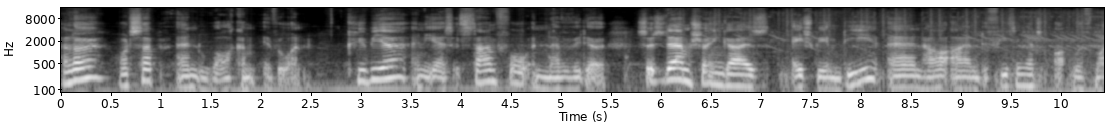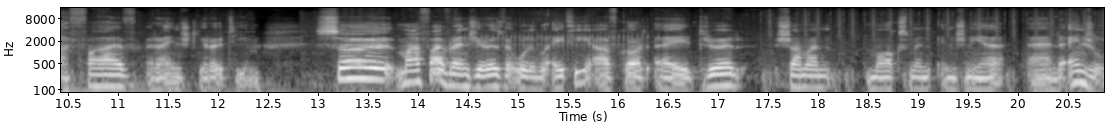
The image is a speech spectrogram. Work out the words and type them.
Hello, what's up, and welcome everyone. Kubia, and yes, it's time for another video. So today I'm showing you guys HBMD and how I'm defeating it with my 5 ranged hero team. So my 5 ranged heroes, they're all level 80. I've got a Druid, Shaman, Marksman, Engineer, and an Angel.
